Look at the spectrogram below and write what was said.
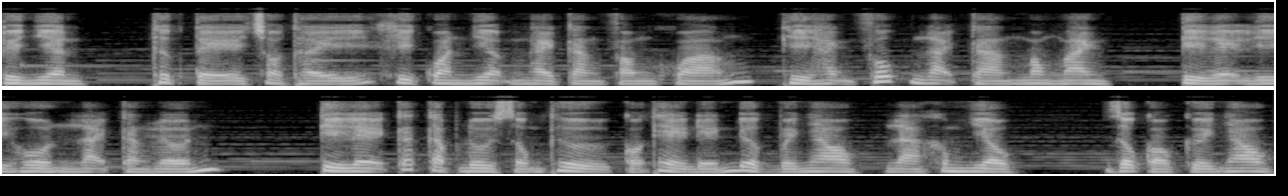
Tuy nhiên, thực tế cho thấy khi quan niệm ngày càng phóng khoáng thì hạnh phúc lại càng mong manh, tỷ lệ ly hôn lại càng lớn. Tỷ lệ các cặp đôi sống thử có thể đến được với nhau là không nhiều. Dẫu có cưới nhau,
